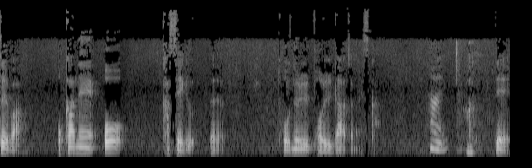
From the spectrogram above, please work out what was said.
例えば「お金を稼ぐ」「トヌルポルダー」じゃないですか。はい、で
